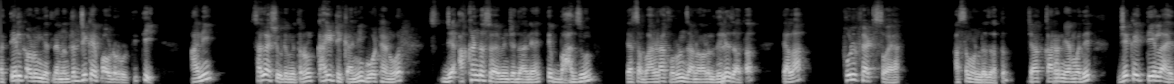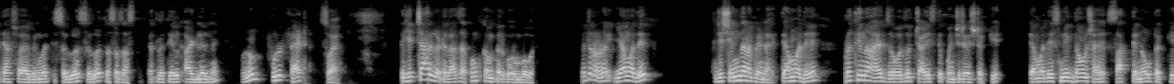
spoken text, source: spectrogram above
तेल काढून घेतल्यानंतर जी काही पावडर होती ती. आणि सगळ्या शेवटी मित्रांनो काही ठिकाणी गोठ्यांवर जे अखंड सोयाबीनचे दाणे आहेत ते भाजून त्याचा भरडा करून जनावरांना दिले जातात. त्याला फुल फॅट सोया असं म्हणलं जातं. ज्या कारण यामध्ये जे काही तेल आहे त्या सोयाबीनमध्ये ते सगळं सगळं तसंच असतं. त्यातलं तेल काढलेलं नाही म्हणून फुल फॅट सोया. तर हे चार घटक आज आपण कंपेअर करून बघूया. मित्रांनो यामध्ये जे शेंगदाणा पेंड आहे त्यामध्ये प्रथिनं आहेत जवळजवळ चाळीस ते पंचेचाळीस टक्के. त्यामध्ये स्निग्धांश आहे सात ते नऊ टक्के.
